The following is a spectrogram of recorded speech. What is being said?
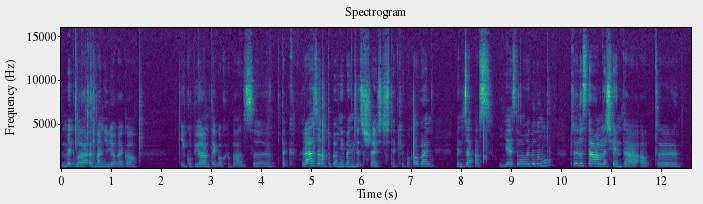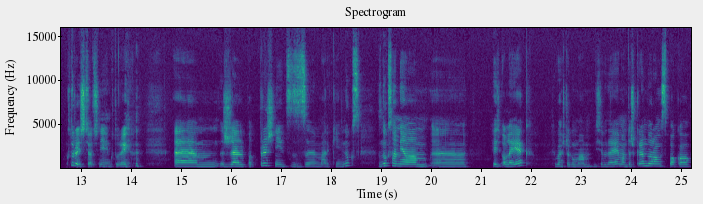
mydła waniliowego i kupiłam tego chyba z tak razem, tu pewnie będzie z sześć takich opakowań, więc zapas jest do nowego domu. Tutaj dostałam na święta od y, którejś cioci, nie wiem której, em, żel pod prysznic z marki Nux. Z Nuxa miałam e, jakiś olejek, chyba jeszcze go mam, mi się wydaje. Mam też krem do rąk, spoko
